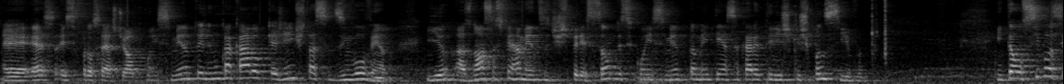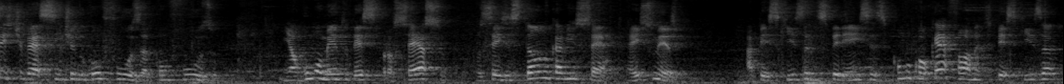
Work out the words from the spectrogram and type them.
é, essa, esse processo de autoconhecimento ele nunca acaba porque a gente está se desenvolvendo. E as nossas ferramentas de expressão desse conhecimento também têm essa característica expansiva. Então, se você estiver se sentindo confusa, confuso, em algum momento desse processo, vocês estão no caminho certo. É isso mesmo. A pesquisa de experiências, como qualquer forma de pesquisa,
